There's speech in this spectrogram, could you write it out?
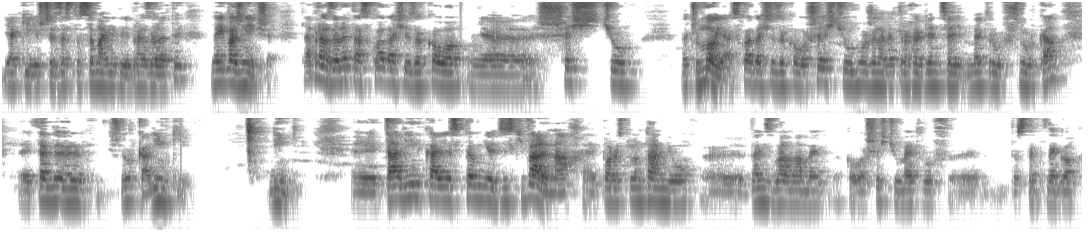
jakie jeszcze zastosowanie tej bransolety? Najważniejsze. Ta bransoleta składa się z około e, 6, znaczy moja, składa się z około 6, może nawet trochę więcej metrów sznurka. E, Ten e, sznurka, linki. Linki. E, Ta linka jest w pełni odzyskiwalna. E, Po rozplątaniu e, węzła mamy około 6 metrów dostępnego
